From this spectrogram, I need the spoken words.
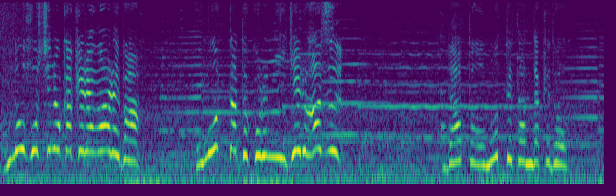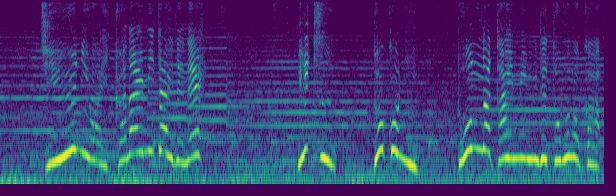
この星のかけらがあれば思ったところに行けるはず。だと思ってたんだけど自由にはいかないみたいでね。いつどこにどんなタイミングで飛ぶのかわ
